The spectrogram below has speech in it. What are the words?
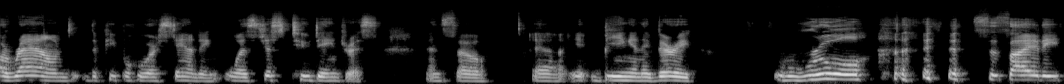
around the people who are standing was just too dangerous. And so, uh, it, being in a very rural society,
